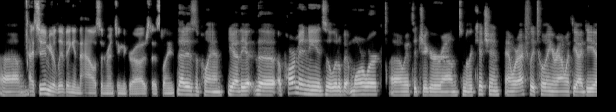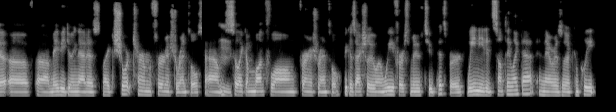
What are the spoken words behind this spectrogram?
Um, I assume you're living in the house and renting the garage. That's plan. That is the plan. Yeah. The the apartment needs a little bit more work. Uh, we have to jigger around some of the kitchen, and we're actually toying around with the idea of uh, maybe doing that as as like short term furnished rentals. Um, mm. So like a month long furnished rental. Because actually, when we first moved to Pittsburgh, we needed something like that, and there was a complete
